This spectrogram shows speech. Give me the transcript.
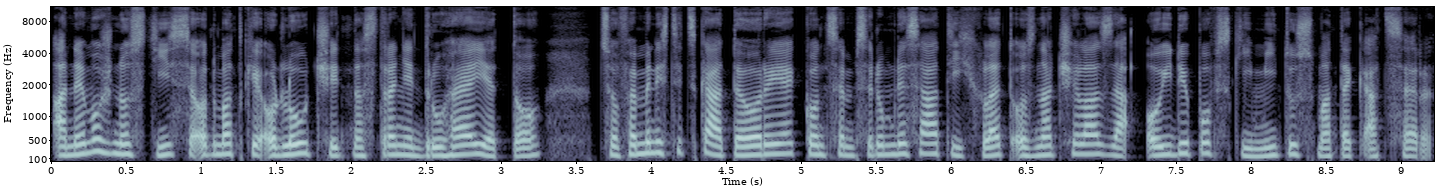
a nemožností se od matky odloučit na straně druhé je to, co feministická teorie koncem 70. let označila za oidipovský mýtus matek a dcer.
